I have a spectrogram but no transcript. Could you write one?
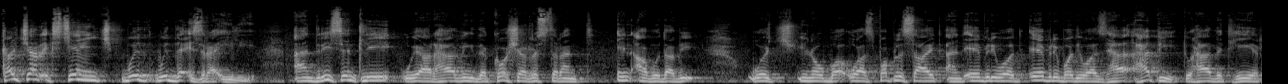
culture exchange with, with the Israeli. And recently we are having the kosher restaurant in Abu Dhabi, which you know was publicized and everyone everybody was ha- happy to have it here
